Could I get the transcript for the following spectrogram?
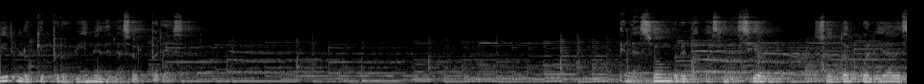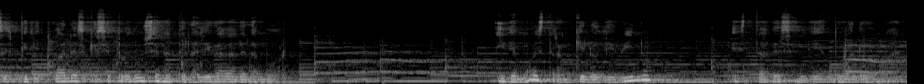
Lo que proviene de la sorpresa. El asombro y la fascinación son dos cualidades espirituales que se producen ante la llegada del amor y demuestran que lo divino está descendiendo a lo humano.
